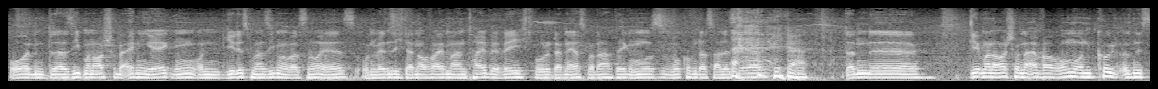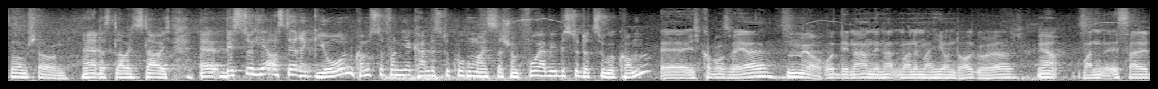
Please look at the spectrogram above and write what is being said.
Und da sieht man auch schon einige Ecken und jedes Mal sieht man was Neues. Und wenn sich dann auf einmal ein Teil bewegt, wo du dann erstmal nachdenken musst, wo kommt das alles her, Ja. dann äh, geht man auch schon einfach rum und guckt und ist nur am Staunen. Ja, das glaube ich, das glaube ich. Äh, bist du hier aus der Region? Kommst du von hier? Kanntest du Kuchenmeister schon vorher? Wie bist du dazu gekommen? Äh, ich komme aus Werl Ja. und den Namen, den hat man immer hier und dort gehört. Ja. Man ist halt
